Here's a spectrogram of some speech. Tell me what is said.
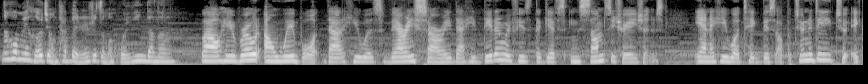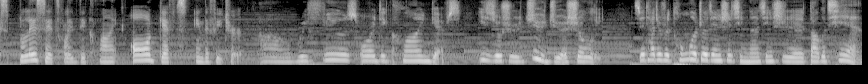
那后面何炅他本人是怎么回应的呢？Well, he wrote on Weibo that he was very sorry that he didn't refuse the gifts in some situations, and he will take this opportunity to explicitly decline all gifts in the future. 啊、r e f u s e or decline gifts，意思就是拒绝收礼。所以他就是通过这件事情呢，先是道个歉，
